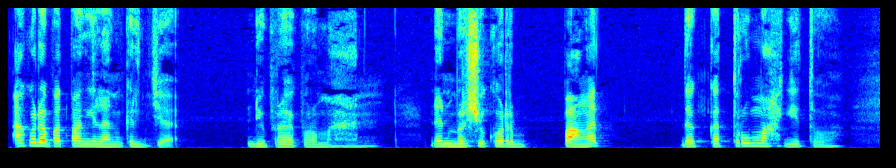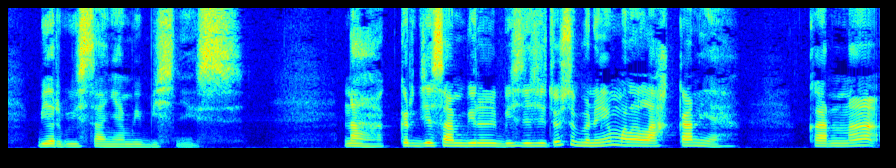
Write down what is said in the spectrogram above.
aku dapat panggilan kerja di proyek perumahan dan bersyukur banget deket rumah gitu biar bisa nyambi bisnis. Nah kerja sambil bisnis itu sebenarnya melelahkan ya karena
